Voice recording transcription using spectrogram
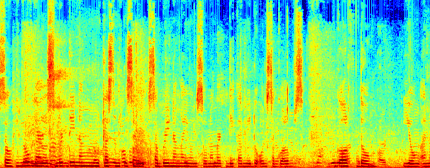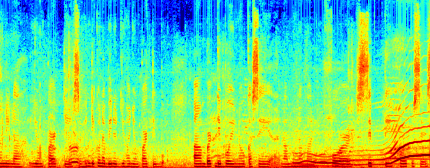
So, hello guys. Birthday ng classmate ni Sab- Sabrina ngayon. So, na-birthday kami doon sa golf, golf dome. Yung ano nila, yung party. So, hindi ko na binudyuhan yung party bo- um, birthday boy, no? Kasi, alam mo naman, for safety purposes.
